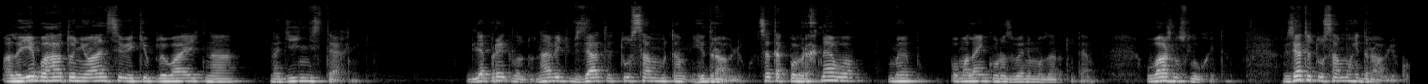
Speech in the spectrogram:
але є багато нюансів, які впливають на надійність техніки. Для прикладу, навіть взяти ту саму там гідравліку. Це так поверхнево, ми помаленьку розвинемо зараз ту тему. Уважно слухайте. Взяти ту саму гідравліку.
